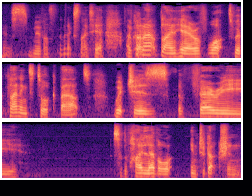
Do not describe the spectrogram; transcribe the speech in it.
Let's move on to the next slide here. I've got an outline here of what we're planning to talk about, which is a very sort of high level introduction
